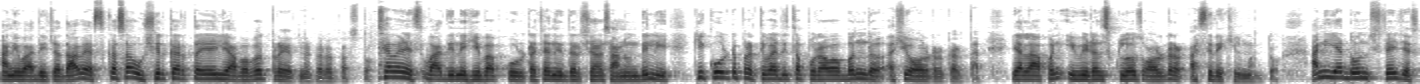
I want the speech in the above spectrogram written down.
आणि वादीच्या दाव्यास कसा उशीर करता येईल याबाबत प्रयत्न करत असतो. अशा वेळेस वादीने ही बाब कोर्टाच्या निदर्शनास आणून दिली की कोर्ट प्रतिवादीचा पुरावा बंद अशी ऑर्डर करतात. याला आपण इव्हिडन्स क्लोज ऑर्डर असे देखील म्हणतो. आणि या दोन स्टेजेस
